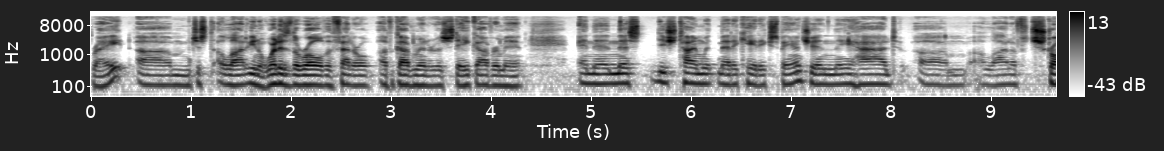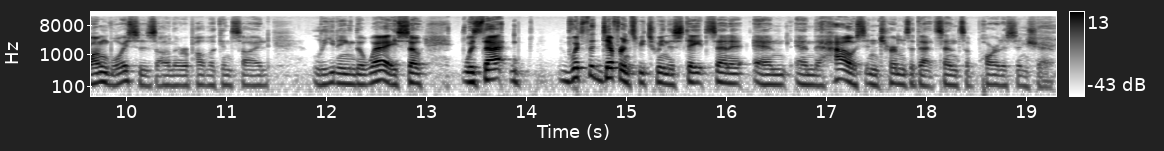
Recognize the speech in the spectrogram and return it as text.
right? Um, just a lot of you know what is the role of the federal of government or the state government, and then this this time with Medicaid expansion, they had um, a lot of strong voices on the Republican side leading the way. So was that what's the difference between the state senate and and the house in terms of that sense of partisanship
